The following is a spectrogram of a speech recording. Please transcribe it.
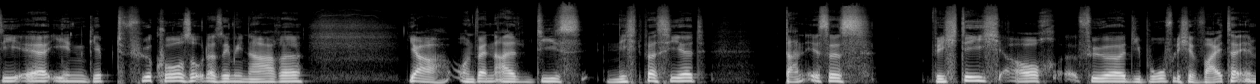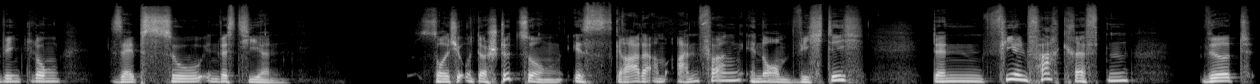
die er ihnen gibt für Kurse oder Seminare. Ja, und wenn all dies nicht passiert, dann ist es wichtig, auch für die berufliche Weiterentwicklung selbst zu investieren. Solche Unterstützung ist gerade am Anfang enorm wichtig, denn vielen Fachkräften wird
